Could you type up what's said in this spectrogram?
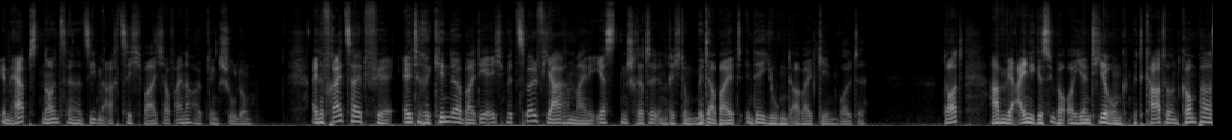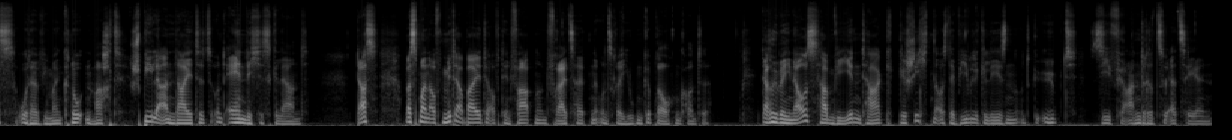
Im Herbst 1987 war ich auf einer Häuptlingsschulung. Eine Freizeit für ältere Kinder, bei der ich mit zwölf Jahren meine ersten Schritte in Richtung Mitarbeit in der Jugendarbeit gehen wollte. Dort haben wir einiges über Orientierung mit Karte und Kompass oder wie man Knoten macht, Spiele anleitet und ähnliches gelernt. Das, was man auf Mitarbeit auf den Fahrten und Freizeiten unserer Jugend gebrauchen konnte. Darüber hinaus haben wir jeden Tag Geschichten aus der Bibel gelesen und geübt, sie für andere zu erzählen.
